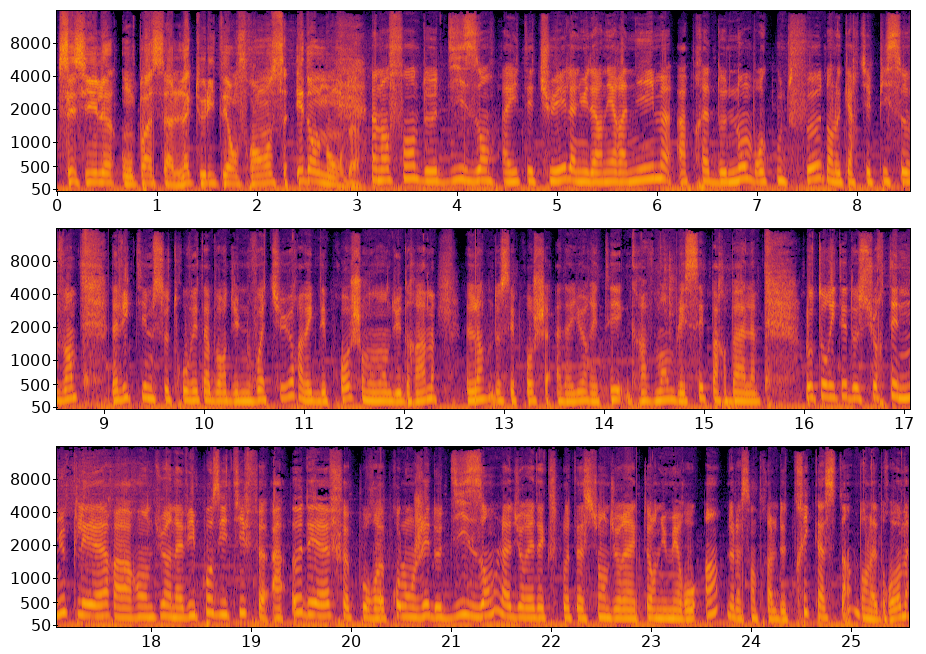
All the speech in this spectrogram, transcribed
Cécile, on passe à l'actualité en France et dans le monde. Un enfant de 10 ans a été tué la nuit dernière à Nîmes après de nombreux coups de feu dans le quartier Pissevin. La victime se trouvait à bord d'une voiture avec des proches au moment du drame. L'un de ses proches a d'ailleurs été gravement blessé par balle. L'autorité de sûreté nucléaire a rendu un avis positif à EDF pour prolonger de 10 ans la durée d'exploitation du réacteur numéro 1 de la centrale de Tricastin dans la Drôme.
